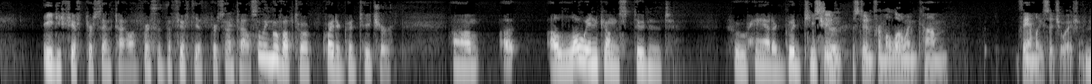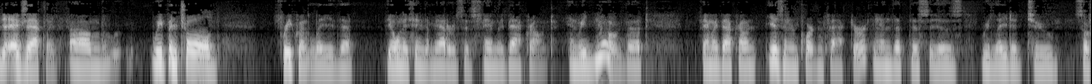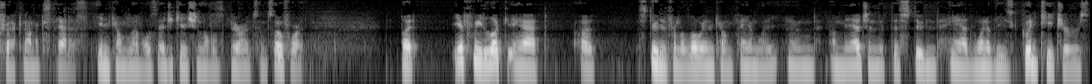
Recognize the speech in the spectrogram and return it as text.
85th percentile versus the 50th percentile. So we move up to a, quite a good teacher. Um, a, a low income student who had a good teacher. A student, a student from a low income family situation. Exactly. Um, we've been told frequently that the only thing that matters is family background. And we know that family background is an important factor and that this is related to socioeconomic status, income levels, education levels of parents, and so forth. But if we look at a student from a low income family and imagine that this student had one of these good teachers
